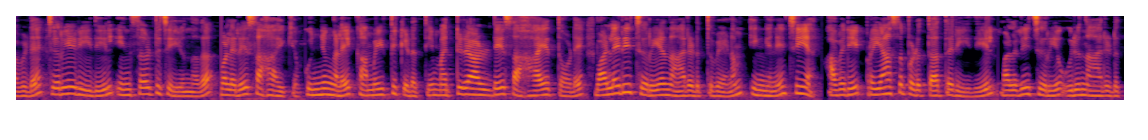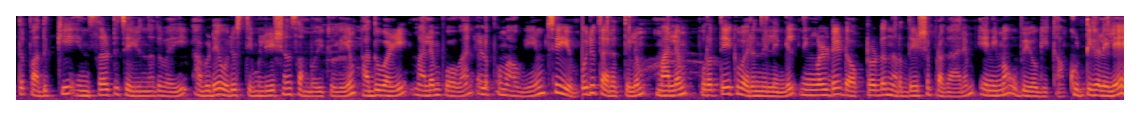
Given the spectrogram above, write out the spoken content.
അവിടെ ചെറിയ രീതിയിൽ ഇൻസേർട്ട് ചെയ്യുന്നത് വളരെ സഹായിക്കും. കുഞ്ഞുങ്ങളെ കമഴ്ത്തി കിടത്തി മറ്റൊരാളുടെ സഹായത്തോടെ വളരെ ചെറിയ നാരെടുത്ത് വേണം ഇങ്ങനെ ചെയ്യാൻ. അവരെ പ്രയാസപ്പെടുത്താത്ത രീതിയിൽ വളരെ ചെറിയ ഒരു നാരെടുത്ത് പതുക്കെ ഇൻസേർട്ട് ചെയ്യുന്നത് വഴി അവിടെ ഒരു സ്റ്റിമുലേഷൻ സംഭവിക്കുകയും അതുവഴി മലം പോകാൻ എളുപ്പമാവുകയും ചെയ്യും. ഒരു തരത്തിലും മലം പുറത്തേക്ക് വരുന്നില്ലെങ്കിൽ നിങ്ങളുടെ ഡോക്ടറുടെ നിർദ്ദേശപ്രകാരം എനിമ ഉപയോഗിക്കാം. കുട്ടികളിലെ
